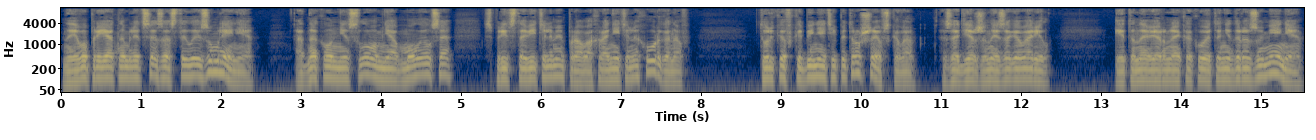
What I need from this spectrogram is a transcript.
На его приятном лице застыло изумление — Однако он ни словом не обмолвился с представителями правоохранительных органов. Только в кабинете Петрушевского задержанный заговорил. «Это, наверное, какое-то недоразумение».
